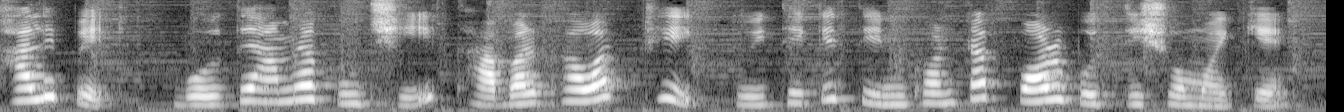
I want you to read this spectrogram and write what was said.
খালি পেট বলতে আমরা বুঝি খাবার খাওয়ার ঠিক দুই থেকে তিন ঘণ্টা পরবর্তী সময়কে।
